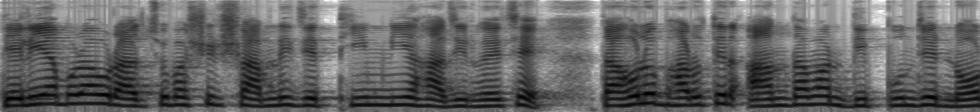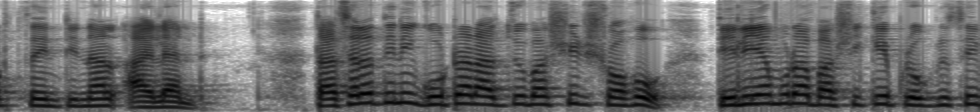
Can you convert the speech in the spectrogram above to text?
তেলিয়ামোড়া ও রাজ্যবাসীর সামনে যে থিম নিয়ে হাজির হয়েছে, তা হলো ভারতের আন্দামান দ্বীপপুঞ্জের নর্থ সেন্টিনাল আইল্যান্ড। তাছাড়া তিনি গোটা রাজ্যবাসীর সহ তেলিয়ামোড়াবাসীকে প্রোগ্রেসিভ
